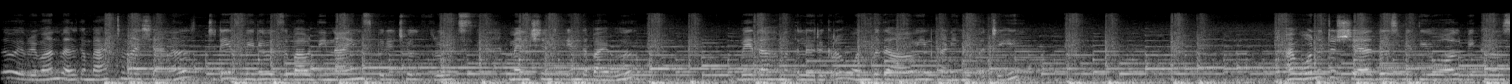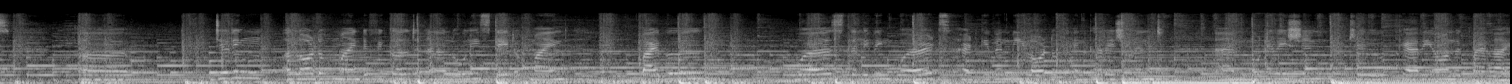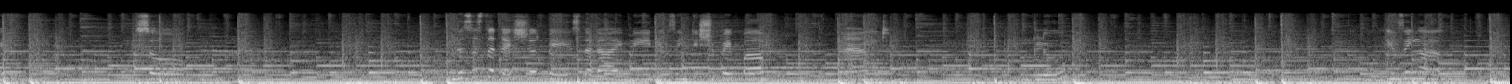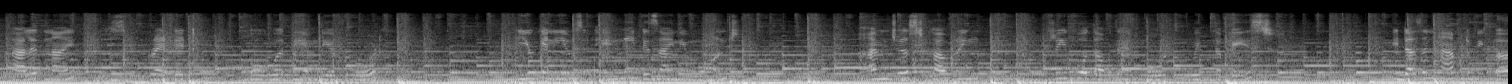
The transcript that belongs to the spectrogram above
Hello everyone, welcome back to my channel. Today's video is about the nine spiritual fruits mentioned in the Bible. வேதாகமத்தில் இருக்கிற ஒன்பது ஆவியின் கனிகள் பற்றி I wanted to share this with you all because uh, during a lot of my difficult and a lonely state of mind, Bible verse, the living words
